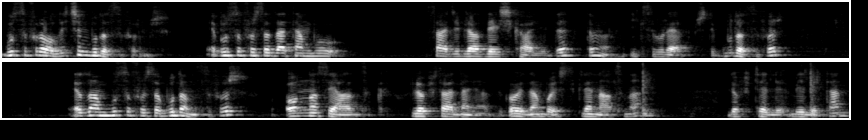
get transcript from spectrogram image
bu sıfır olduğu için bu da sıfırmış. E bu sıfırsa zaten bu sadece biraz değişik haliydi. Değil mi? X'i buraya atmıştık. Bu da sıfır. E o zaman bu sıfırsa bu da mı sıfır? Onu nasıl yazdık? L'Hopital'den yazdık. O yüzden bu eşitliklerin altına L'Hopital'i belirten,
